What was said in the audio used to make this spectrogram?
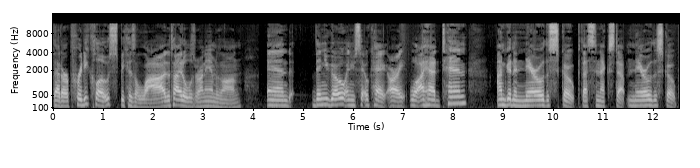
that are pretty close because a lot of titles are on Amazon. And then you go and you say, okay, all right, well, I had 10. I'm going to narrow the scope. That's the next step. Narrow the scope.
